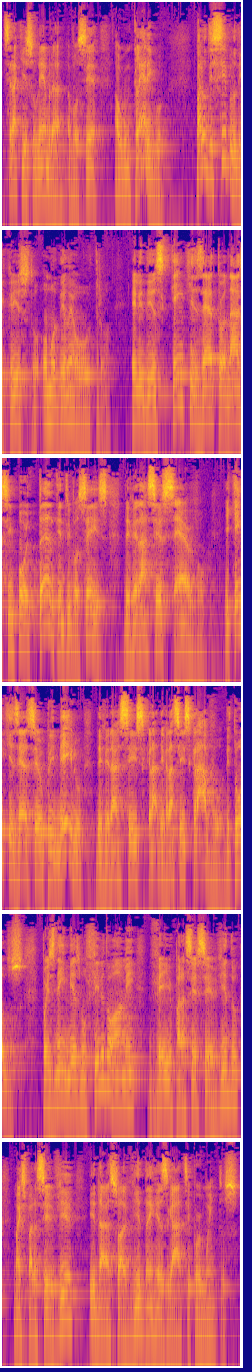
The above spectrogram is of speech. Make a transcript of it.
Será que isso lembra a você algum clérigo? Para o discípulo de Cristo, o modelo é outro. Ele diz: Quem quiser tornar-se importante entre vocês, deverá ser servo. E quem quiser ser o primeiro deverá ser, escra deverá ser escravo de todos, pois nem mesmo o filho do homem veio para ser servido, mas para servir e dar sua vida em resgate por muitos.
